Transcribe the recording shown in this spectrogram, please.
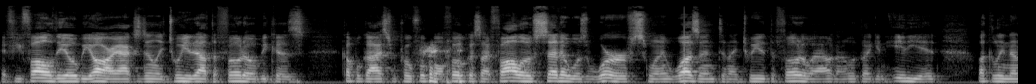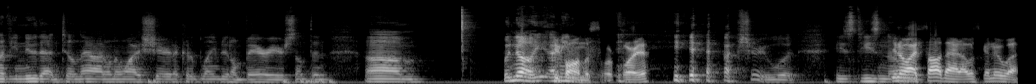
if you follow the OBR, I accidentally tweeted out the photo because a couple guys from Pro Football Focus I follow said it was Wirfs when it wasn't, and I tweeted the photo out, and I looked like an idiot. Luckily, none of you knew that until now. I don't know why I shared. I could have blamed it on Barry or something. Um, but no, I mean, on the floor for you. yeah, I'm sure he would. He's he's no. You know, I saw that. I was gonna. Uh,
